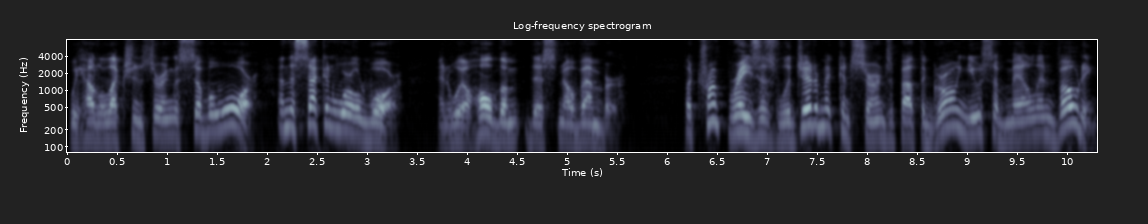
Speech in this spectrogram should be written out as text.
We held elections during the Civil War and the Second World War, and we'll hold them this November. But Trump raises legitimate concerns about the growing use of mail in voting.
